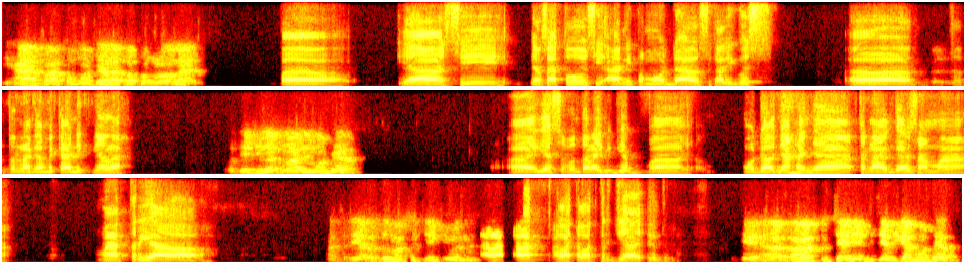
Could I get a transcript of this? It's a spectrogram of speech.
Si apa? Pemodal apa pengelola? Pe- ya si yang satu si A ini pemodal sekaligus eh, tenaga mekaniknya lah. Oh, dia juga ngeluarin modal. Eh, ya sementara ini dia eh, modalnya hanya tenaga sama material Material itu maksudnya gimana? alat-alat alat-alat kerja gitu. Oke, alat-alat kerjanya dijadikan modal.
